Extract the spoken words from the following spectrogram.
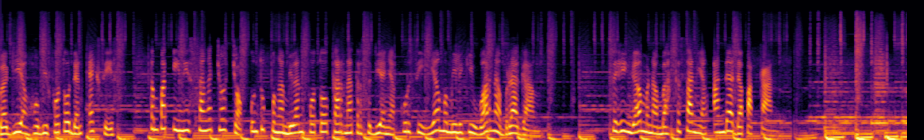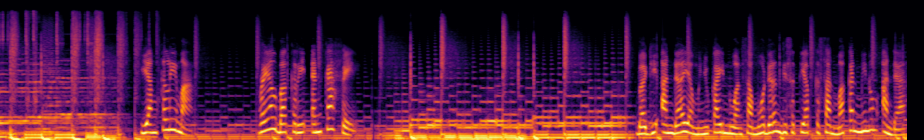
Bagi yang hobi foto dan eksis, Tempat ini sangat cocok untuk pengambilan foto karena tersedianya kursi yang memiliki warna beragam. Sehingga menambah kesan yang Anda dapatkan. Yang kelima, Rail Bakery and Cafe. Bagi Anda yang menyukai nuansa modern di setiap kesan makan minum Anda,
